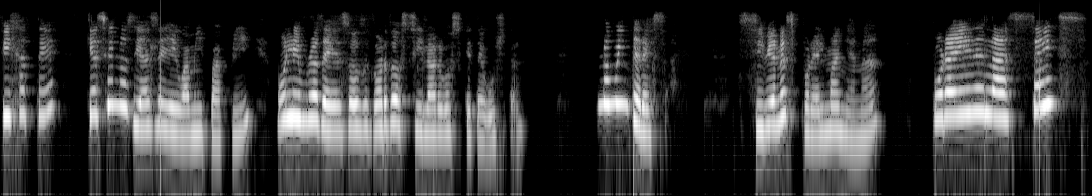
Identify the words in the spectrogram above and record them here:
Fíjate que hace unos días le llegó a mi papi un libro de esos gordos y largos que te gustan. No me interesa. Si vienes por él mañana, por ahí de las seis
